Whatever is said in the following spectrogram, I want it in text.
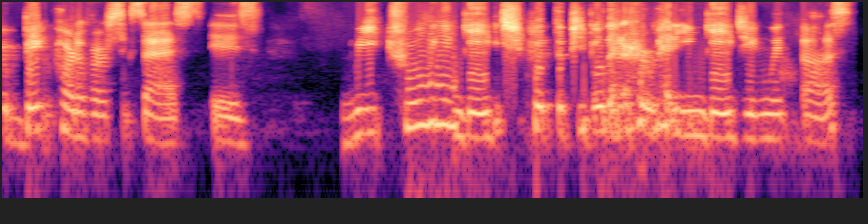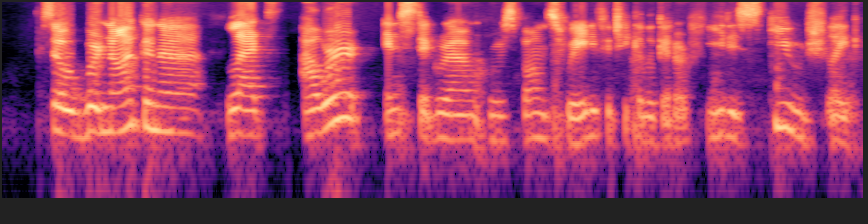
a big part of our success is we truly engage with the people that are already engaging with us. So we're not gonna let our Instagram response rate, if you take a look at our feed, is huge. Like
